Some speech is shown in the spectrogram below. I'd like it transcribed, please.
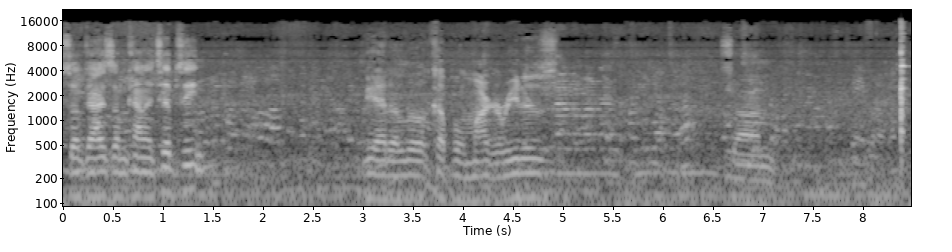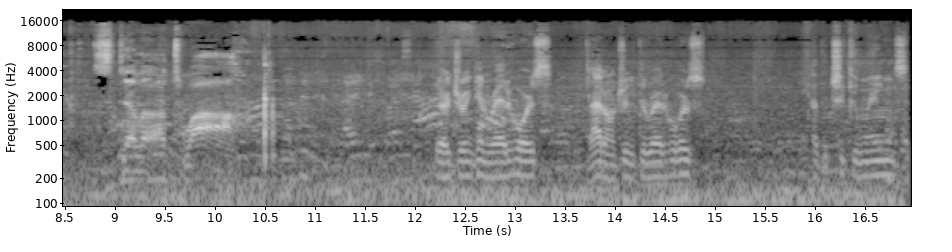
So, guys, I'm kind of tipsy. We had a little couple margaritas, some Stella Artois. They're drinking Red Horse. I don't drink the Red Horse. Had the chicken wings,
